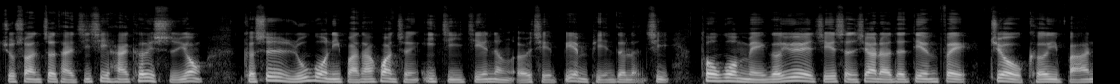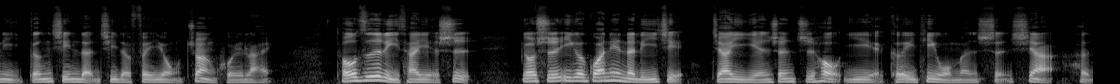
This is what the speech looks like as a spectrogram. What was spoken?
就算这台机器还可以使用，可是如果你把它换成一级节能而且变频的冷气，透过每个月节省下来的电费，就可以把你更新冷气的费用赚回来。投资理财也是，有时一个观念的理解加以延伸之后，也可以替我们省下很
